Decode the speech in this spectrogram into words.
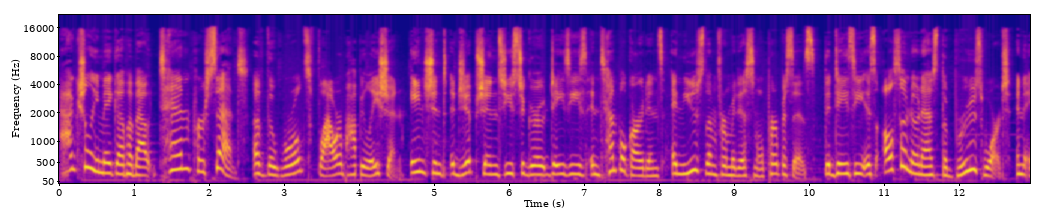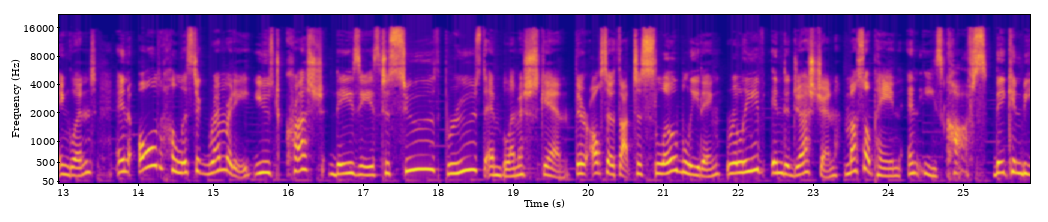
actually make up about 10% of the world's flower population. Ancient Egyptians used to grow daisies in temple gardens and use them for medicinal purposes. The daisy is also known as the bruisewort in England. An old holistic remedy used crushed daisies to soothe bruised and blemished skin. They're also thought to slow bleeding, relieve indigestion, muscle pain, and ease coughs. They can be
